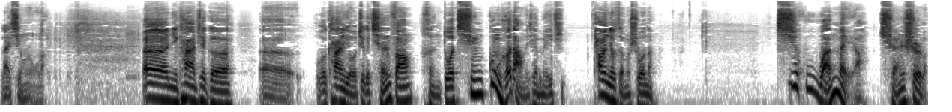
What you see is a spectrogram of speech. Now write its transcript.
来形容了。呃，你看这个，呃，我看有这个前方很多亲共和党的一些媒体，他们就怎么说呢？几乎完美啊，诠释了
